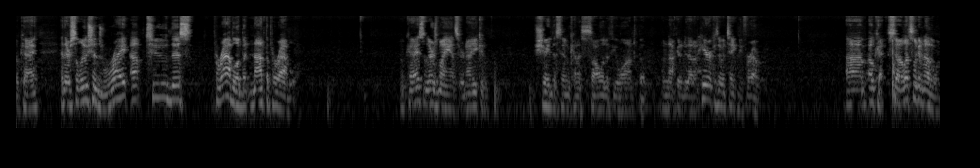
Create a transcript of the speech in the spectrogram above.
okay? And they're solutions right up to this parabola, but not the parabola. Okay, so there's my answer. Now you can shade this in kind of solid if you want, but I'm not going to do that on here because it would take me forever. Um, okay, so let's look at another one.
